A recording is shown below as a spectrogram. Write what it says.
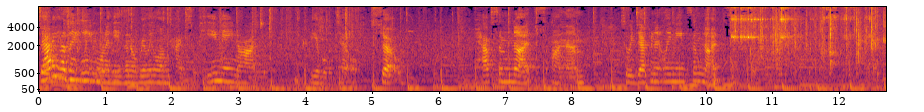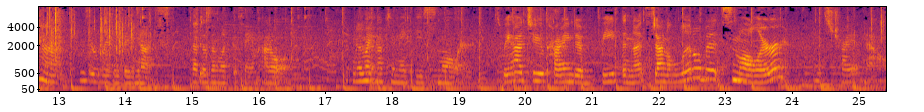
Daddy hasn't eaten one of these in a really long time, so he may not be able to tell. So, have some nuts on them. So we definitely need some nuts. These are really big nuts. That doesn't look the same at all. We might have to make these smaller. So we had to kind of beat the nuts down a little bit smaller. Let's try it now.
